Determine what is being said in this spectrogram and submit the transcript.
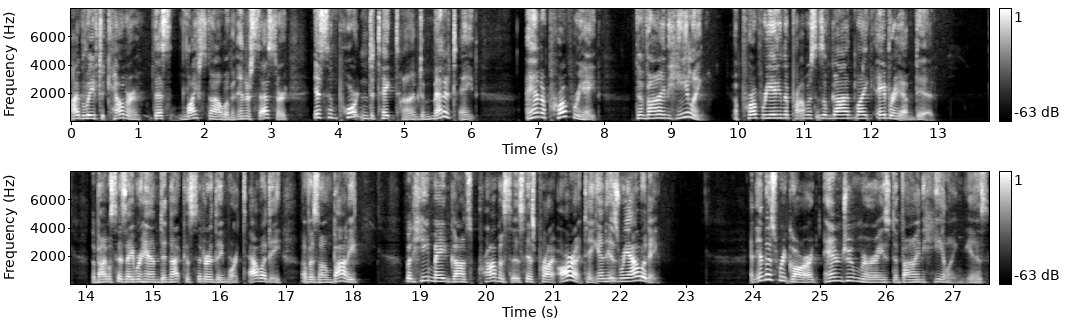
I believe to counter this lifestyle of an intercessor it's important to take time to meditate and appropriate divine healing, appropriating the promises of God like Abraham did. The Bible says Abraham did not consider the mortality of his own body, but he made God's promises his priority and his reality. And in this regard, Andrew Murray's Divine Healing is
